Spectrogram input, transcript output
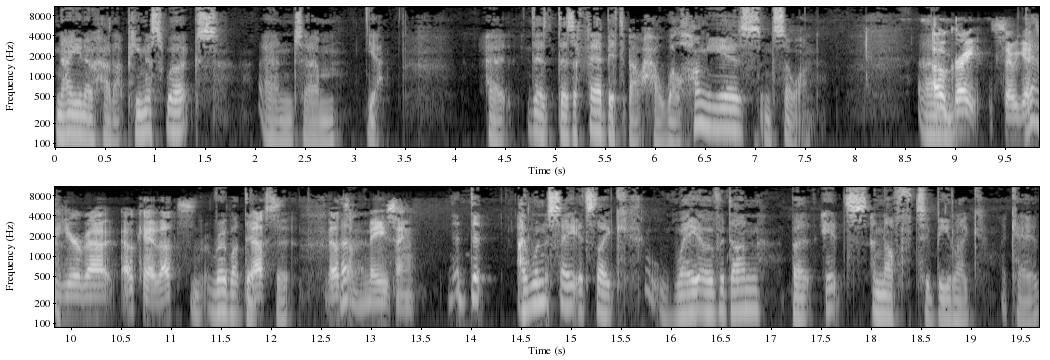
now you know how that penis works, and um, yeah, uh, there's there's a fair bit about how well hung he is, and so on. Um, oh, great! So we get yeah. to hear about okay, that's robot dick. That's, so, that's uh, amazing. I wouldn't say it's like way overdone but it's enough to be like, okay,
